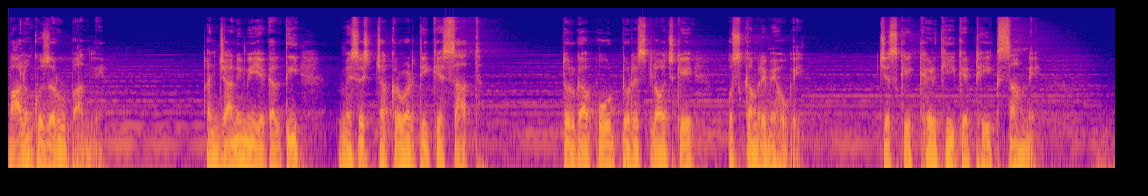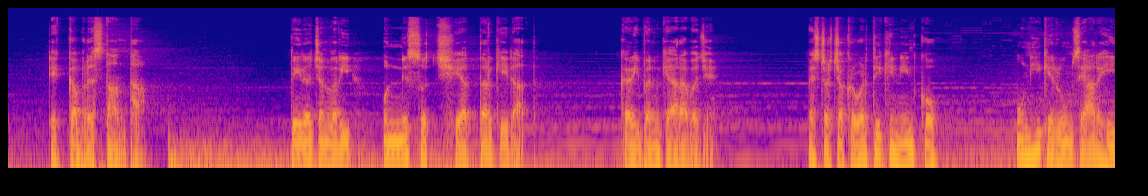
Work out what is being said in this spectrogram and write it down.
बालों को ज़रूर बाँध लें। अनजाने में यह गलती मिसेस चक्रवर्ती के साथ दुर्गापुर टूरिस्ट लॉज के उस कमरे में हो गई, जिसकी खिड़की के ठीक सामने एक कब्रिस्तान था। तेरह जनवरी 1976 की रात, करीबन 11 बजे, मिस्टर चक्रवर्ती की नींद को उन्हीं के रूम से आ रही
